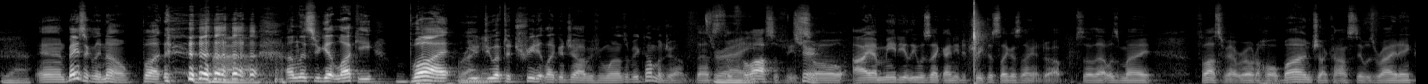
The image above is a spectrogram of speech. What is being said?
Yeah. And basically, no, but unless you get lucky, but you do have to treat it like a job if you want it to become a job. That's, That's the philosophy. Sure. So I immediately was like, I need to treat this like a second job. So that was my philosophy. I wrote a whole bunch. I constantly was writing.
